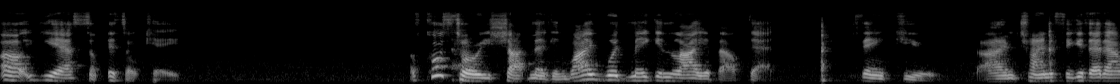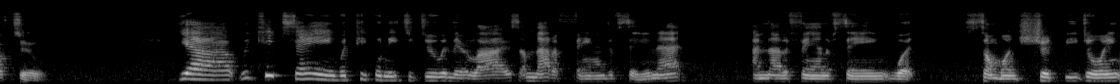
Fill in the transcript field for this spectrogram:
Uh, yes, it's okay. Of course, Tory shot Megan. Why would Megan lie about that? Thank you. I'm trying to figure that out too. Yeah, we keep saying what people need to do in their lives. I'm not a fan of saying that. I'm not a fan of saying what someone should be doing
